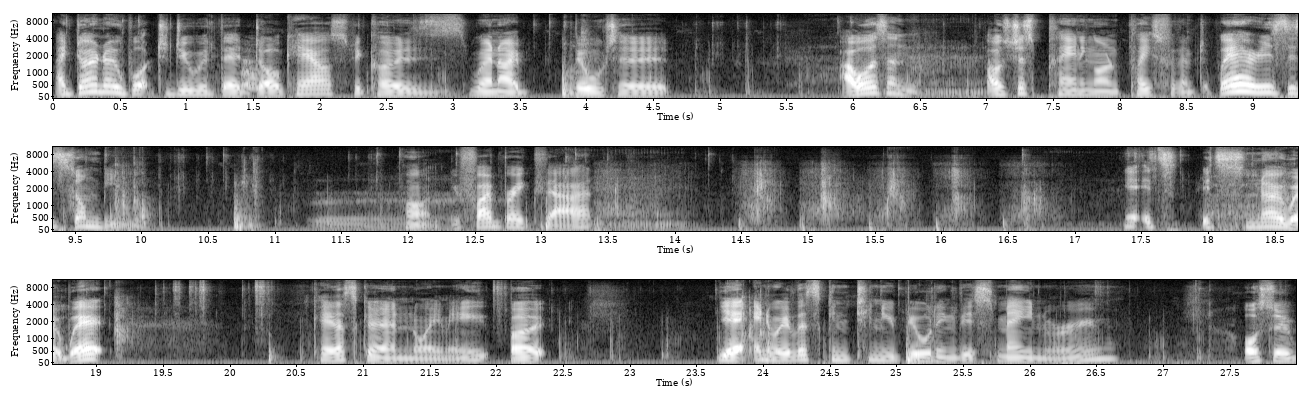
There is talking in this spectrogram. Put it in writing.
I don't know what to do with their doghouse because when I built it, I wasn't. I was just planning on a place for them to. Where is this zombie? Hold on. If I break that. Yeah, it's it's nowhere. Where? Okay, that's gonna annoy me, but yeah, anyway, let's continue building this main room. Also,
